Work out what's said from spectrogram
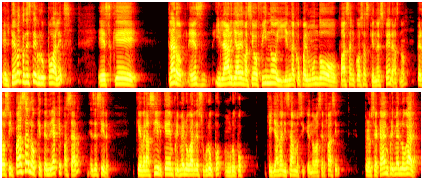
El tema con este grupo, Alex, es que, claro, es hilar ya demasiado fino y en una Copa del Mundo pasan cosas que no esperas, ¿no? Pero si pasa lo que tendría que pasar, es decir, que Brasil quede en primer lugar de su grupo, un grupo que ya analizamos y que no va a ser fácil, pero si acaba en primer lugar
